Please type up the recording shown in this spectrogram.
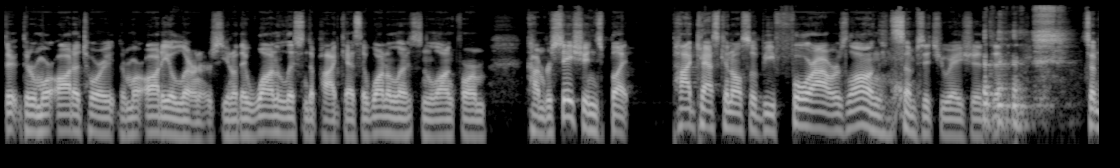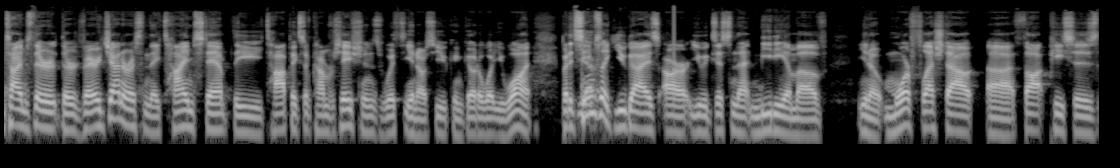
they're, they're more auditory, they're more audio learners. You know, they want to listen to podcasts, they want to listen to long form conversations, but podcasts can also be four hours long in some situations. sometimes they're they're very generous and they timestamp the topics of conversations with you know so you can go to what you want. But it seems yeah. like you guys are you exist in that medium of you know more fleshed out uh, thought pieces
